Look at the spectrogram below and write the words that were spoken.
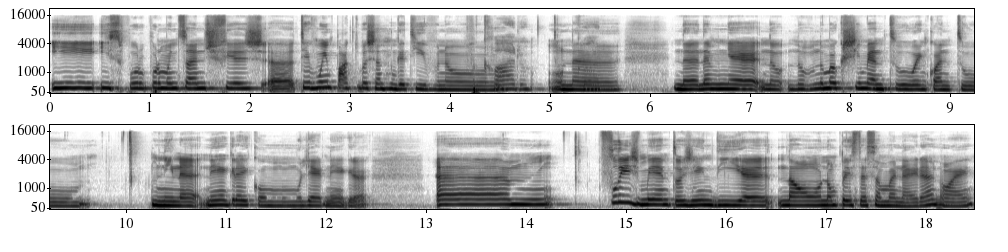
E isso por, por muitos anos fez, uh, teve um impacto bastante negativo no, claro, na, claro. Na, na, minha, no, no, no, meu crescimento enquanto menina negra e como mulher negra. Um, felizmente, hoje em dia, não, não penso dessa maneira, não é?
